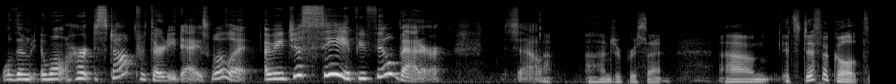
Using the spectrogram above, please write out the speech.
Well then it won't hurt to stop for 30 days, will it? I mean, just see if you feel better. So, a hundred percent. Um, it's difficult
